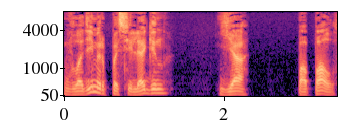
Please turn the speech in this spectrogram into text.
Владимир Поселягин. Я попал.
